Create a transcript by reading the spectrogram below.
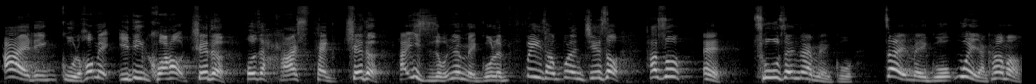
爱玲谷的后面一定括号 “chatter” 或者 Hashtag chatter，他意思什么？因为美国人非常不能接受。他说：“哎、欸，出生在美国，在美国喂养，看到吗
